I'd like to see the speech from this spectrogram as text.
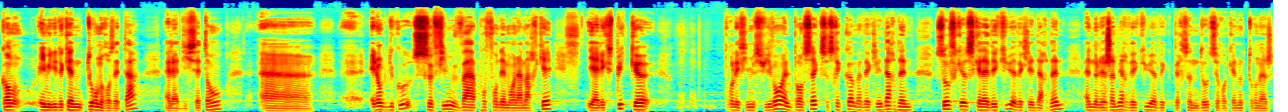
quand Émilie Dequesne tourne Rosetta, elle a 17 ans. Euh, et donc, du coup, ce film va profondément la marquer. Et elle explique que pour les films suivants, elle pensait que ce serait comme avec les Dardennes. Sauf que ce qu'elle a vécu avec les Dardennes, elle ne l'a jamais revécu avec personne d'autre sur aucun autre tournage.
